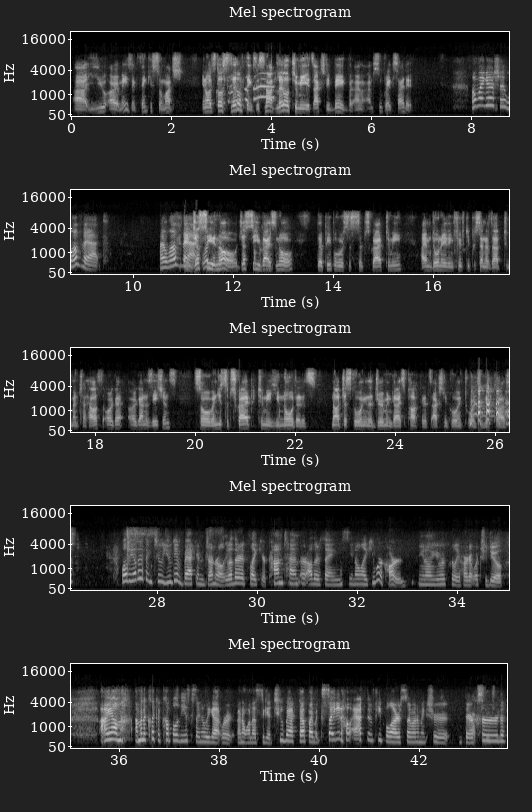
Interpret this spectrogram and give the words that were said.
Uh, you are amazing. Thank you so much. You know, it's those little things. It's not little to me. It's actually big, but I'm I'm super excited. Oh my gosh, I love that. I love that. And just so you know, just so you guys know, the people who subscribe to me, I am donating 50% of that to mental health orga- organizations. So when you subscribe to me, you know that it's not just going in the German guy's pocket, it's actually going towards a good cause. Well, the other thing too, you give back in general, whether it's like your content or other things. You know, like you work hard. You know, you work really hard at what you do. I am. Um, I'm gonna click a couple of these because I know we got. We're. I don't want us to get too backed up. I'm excited how active people are, so I want to make sure they're Absolutely. heard.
